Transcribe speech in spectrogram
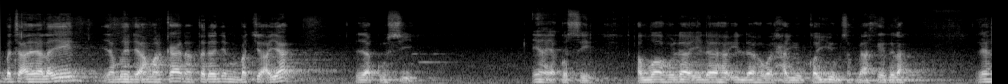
bacaan yang lain yang boleh diamalkan antaranya membaca ayat ayat kursi. Ya, ayat kursi. Allahu la ilaha illa huwal hayyul qayyum sampai akhir itulah. Ya,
